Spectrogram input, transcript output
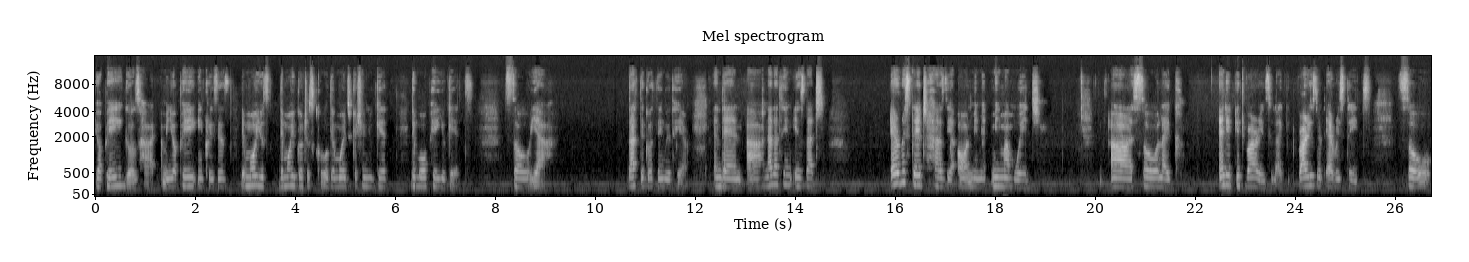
your pay goes high. I mean your pay increases. The more you the more you go to school the more education you get the more pay you get. So yeah. That's the good thing with here. And then uh, another thing is that every state has their own min- minimum wage. Uh, so like and it, it varies like it varies with every state. So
